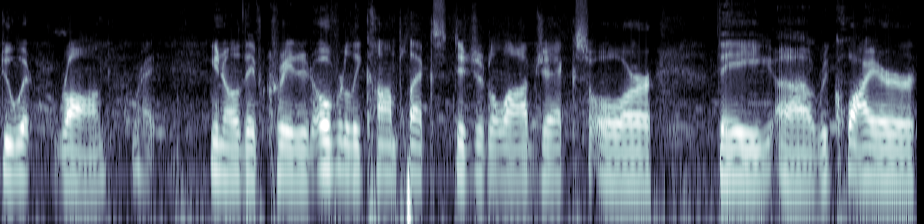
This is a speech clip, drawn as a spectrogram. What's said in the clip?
do it wrong. Right. You know, they've created overly complex digital objects, or they uh, require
